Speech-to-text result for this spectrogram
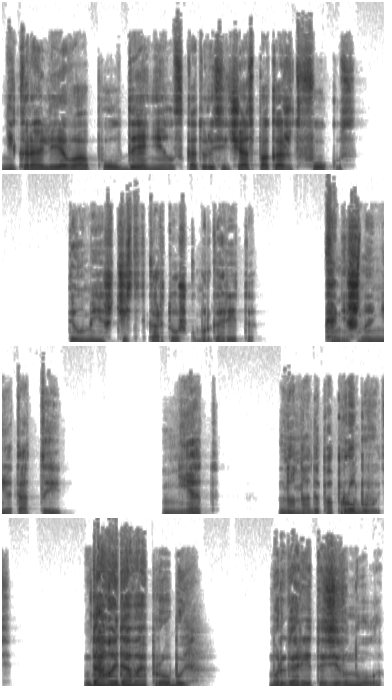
не королева, а Пол Дэниелс, который сейчас покажет фокус. Ты умеешь чистить картошку, Маргарита? Конечно, нет, а ты? Нет, но надо попробовать. Давай, давай, пробуй. Маргарита зевнула.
